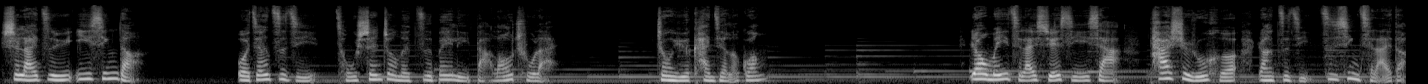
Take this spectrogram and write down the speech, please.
是来自于一心的，我将自己从深重的自卑里打捞出来，终于看见了光。让我们一起来学习一下他是如何让自己自信起来的。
